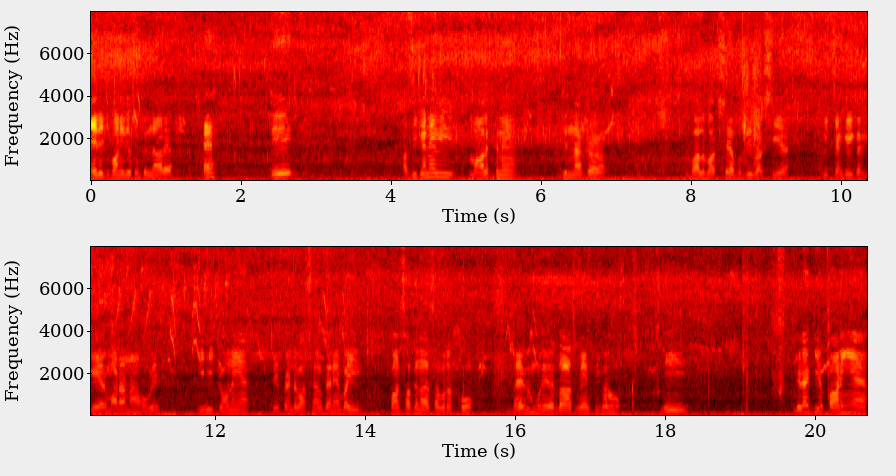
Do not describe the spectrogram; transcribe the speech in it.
ਇਹਦੇ 'ਚ ਪਾਣੀ ਦੇਖੋ ਕਿੰਨਾ ਆ ਰਿਹਾ, ਹੈ? ਤੇ ਅਸੀਂ ਕਹਿੰਦੇ ਵੀ ਮਾਲਕ ਨੇ ਜਿੰਨਾ ਕੁ ਬਲ ਬਖਸ਼ਿਆ, ਬੁੱਧੀ ਬਖਸ਼ੀ ਹੈ ਵੀ ਚੰਗੇ ਕਰਕੇ ਯਾਰ ਮਾੜਾ ਨਾ ਹੋਵੇ, ਇਹੀ ਚਾਹੁੰਦੇ ਆ। ਤੇ ਪਿੰਡ ਵਾਸੀਆਂ ਨੂੰ ਕਹਿੰਦੇ ਆ, ਬਾਈ, ਪੰਜ ਸੱਤ ਦਿਨਾਂ ਦਾ ਸਬਰ ਰੱਖੋ। ਵਾਹਿਗੁਰੂ ਮੂਹਰੇ ਅਰਦਾਸ ਬੇਨਤੀ ਕਰੋ ਵੀ ਜਿਹੜਾ ਕਿ ਪਾਣੀ ਹੈ,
